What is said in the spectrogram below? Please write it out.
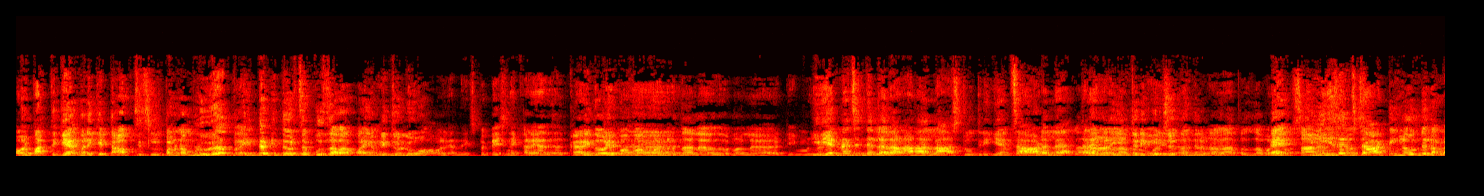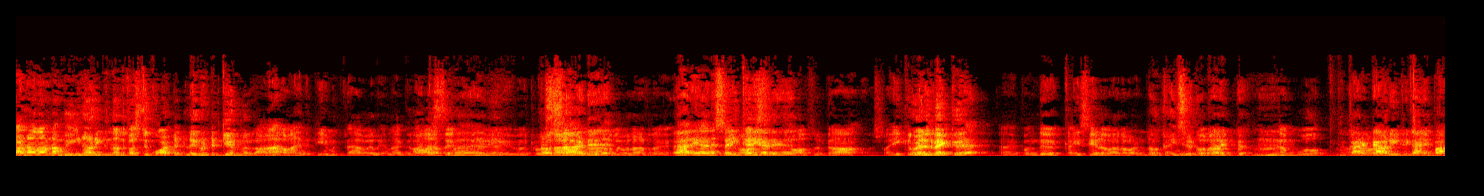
அவர் பத்து கேம் வரைக்கும் டாப் சிக்ஸ் இருப்பாங்க. நம்மளும் பிரைட்டன் இந்த வருஷம் புதுசா வரப்பாங்க அப்படின்னு சொல்லுவோம். அவங்களுக்கு அந்த எக்ஸ்பெக்டேஷனே கிடையாது. இதோட பர்ஃபார்ம் பண்றதுனால அது ஒரு நல்ல டீம் இது என்னச்சுன்னு தெரியல ஆனா நான் லாஸ்ட் டூ த்ரீ கேம்ஸ் ஆடல. தலைவலி இப்பதான் கொஞ்சம் சீசன் ஸ்டார்டிங்ல வந்து லலானா தான் மெயின் ஆடிட்டு இருந்தாங்க ஃபர்ஸ்ட் குவார்டர் யுனைடெட் கேம்ல எல்லாம் ஆனா இந்த டீமுக்கு தேவையில்லை. ஏன்னா கிராஸ் ஆடுறாங்க. வேற யாரு? ஸ்ட்ரைக்கர் யாரு? கிராஸ் இருக்கான் ஸ்ட்ரைக்கர் வெல்பெக் இப்ப வந்து கைசேட வர வேண்டாம் கை செட் கரெக்ட் போதும். கரெக்டா ஆடிட்டு இருக்காங்கப்பா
